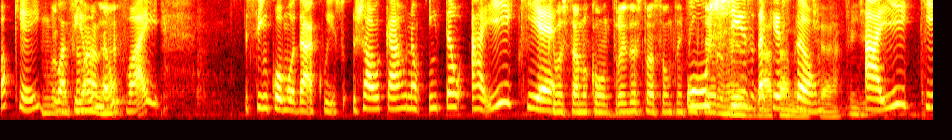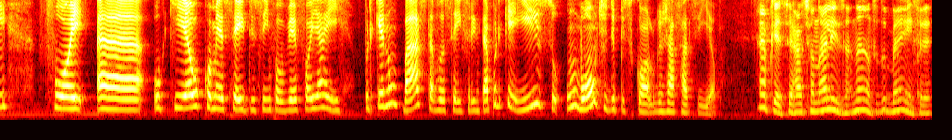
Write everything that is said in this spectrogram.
Ok, o avião nada, não né? vai se incomodar com isso. Já o carro não. Então, aí que é Porque você tá no controle da situação o tempo o inteiro, né? X da Exatamente, questão. é. Aí que foi ah, o que eu comecei a desenvolver foi aí. Porque não basta você enfrentar, porque isso um monte de psicólogos já faziam. É, porque você racionaliza. Não, tudo bem. Você...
